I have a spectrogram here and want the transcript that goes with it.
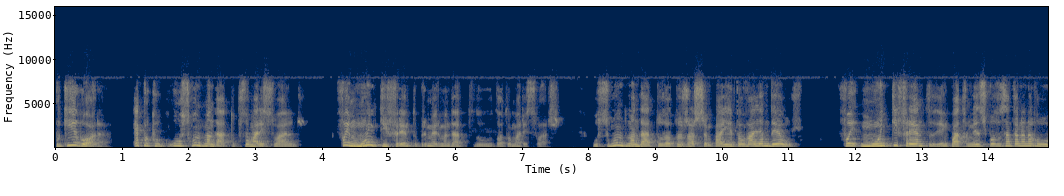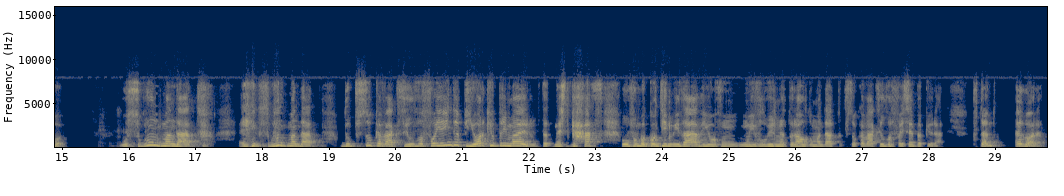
porque agora? É porque o, o, segundo mandato do professor Mário Soares foi muito diferente do primeiro mandato do, do Dr. Mário Soares. O segundo mandato do Dr. Jorge Sampaio, então valha-me Deus, foi muito diferente. Em quatro meses pôs o Santana na rua. O segundo mandato, o segundo mandato do professor Cavaco Silva foi ainda pior que o primeiro. Portanto, neste caso, houve uma continuidade e houve um, um evoluir natural do mandato do professor Cavaco Silva, foi sempre a piorar. Portanto, agora,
